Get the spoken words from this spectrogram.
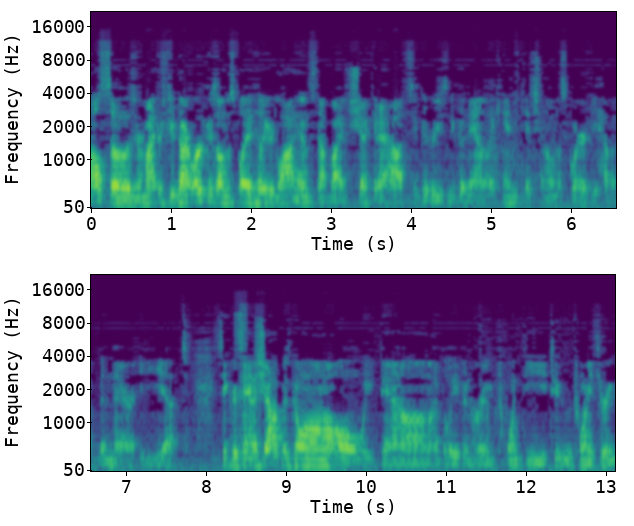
Also, as a reminder, student artwork is on display at Hilliard Lions. Stop by and check it out. It's a good reason to go down to the Candy Kitchen on the square if you haven't been there yet. Secret Santa Shop is going on all week down, I believe, in room 22 or 23.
